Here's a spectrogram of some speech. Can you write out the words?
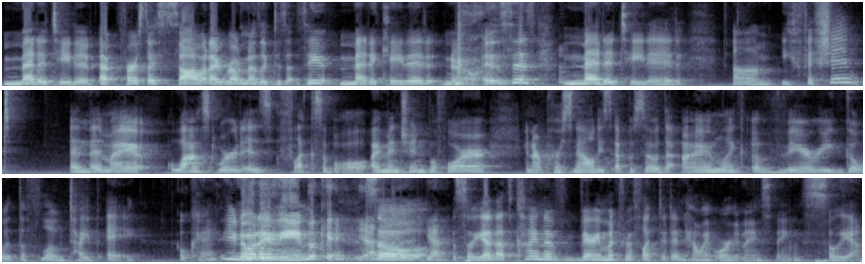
meditated. At first, I saw what I wrote and I was like, does that say medicated? No, it says meditated, um, efficient. And then my last word is flexible. I mentioned before in our personalities episode that I'm like a very go with the flow type A. okay. You know what I mean? Okay. Yeah. So Yeah. So yeah, that's kind of very much reflected in how I organize things. oh yeah,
